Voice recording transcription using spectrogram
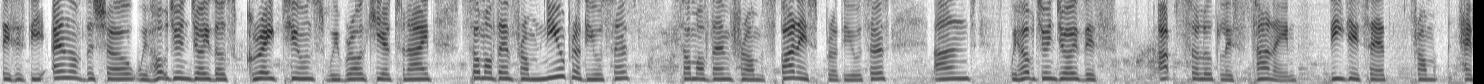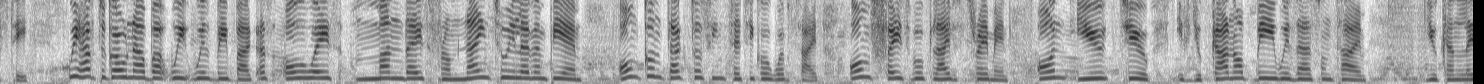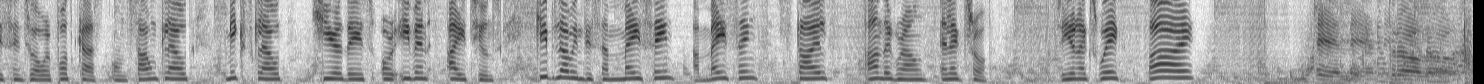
This is the end of the show. We hope you enjoyed those great tunes we brought here tonight. Some of them from new producers, some of them from Spanish producers, and we hope you enjoyed this absolutely stunning DJ set from Hefty. We have to go now, but we will be back as always Mondays from 9 to 11 p.m. on Contacto Sintetico website, on Facebook live streaming, on YouTube. If you cannot be with us on time, you can listen to our podcast on SoundCloud, Mixcloud, Hear This, or even iTunes. Keep loving this amazing, amazing style underground electro. See you next week. Bye. Electrodos.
